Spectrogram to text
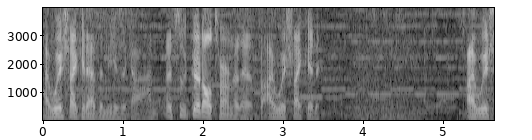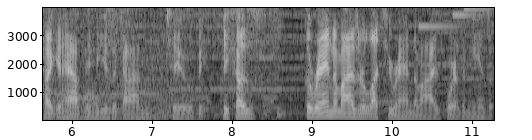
I wish I could have the music on. This is a good alternative, but I wish I could. I wish I could have the music on too, be- because the randomizer lets you randomize where the music,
